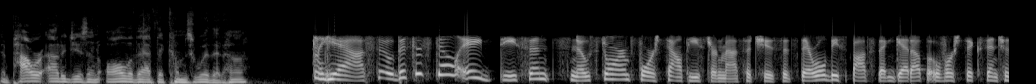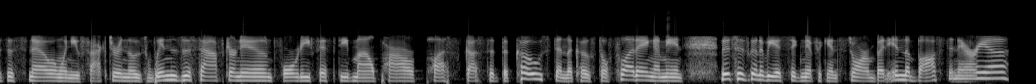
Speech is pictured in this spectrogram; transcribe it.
and power outages and all of that that comes with it, huh? Yeah, so this is still a decent snowstorm for southeastern Massachusetts. There will be spots that get up over six inches of snow, and when you factor in those winds this afternoon, 40, 50 mile per hour plus gusts at the coast and the coastal flooding, I mean, this is going to be a significant storm. But in the Boston area,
